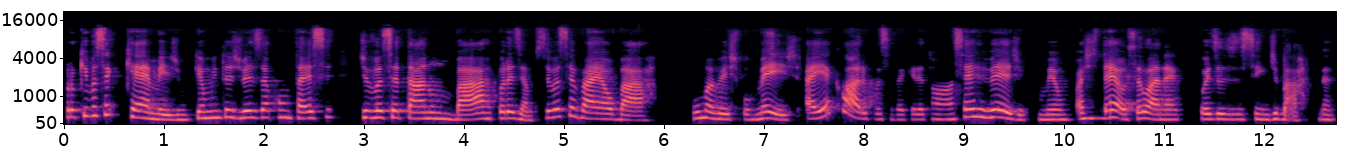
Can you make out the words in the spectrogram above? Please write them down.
para o que você quer mesmo, porque muitas vezes acontece de você estar tá num bar, por exemplo, se você vai ao bar uma vez por mês, aí é claro que você vai querer tomar uma cerveja, comer um pastel, sei lá, né, coisas assim de bar, né?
